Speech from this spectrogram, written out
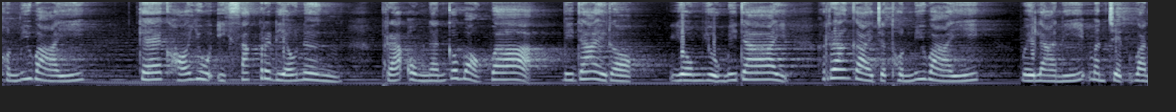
ทนไม่ไหว แกขออยู่อีกสักประเดี๋ยวหนึ่ง พระองค์นั้นก็บอกว่า ไม่ได้หรอก โยมอยู่ไม่ได้ ร่างกายจะทนไม่ไหว เวลานี้มันเจ็ดวัน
